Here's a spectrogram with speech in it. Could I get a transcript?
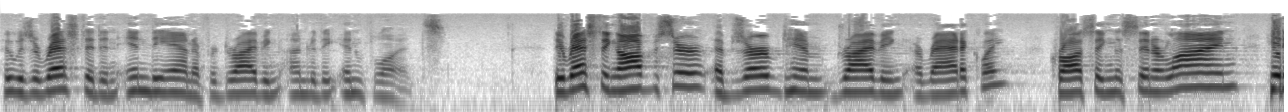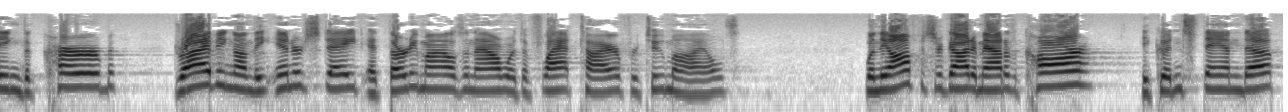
who was arrested in Indiana for driving under the influence. The arresting officer observed him driving erratically crossing the center line, hitting the curb, driving on the interstate at 30 miles an hour with a flat tire for two miles. When the officer got him out of the car, he couldn't stand up.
